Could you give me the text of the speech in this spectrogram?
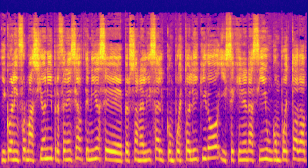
y con la información y preferencia obtenida se personaliza el compuesto líquido y se genera así un compuesto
